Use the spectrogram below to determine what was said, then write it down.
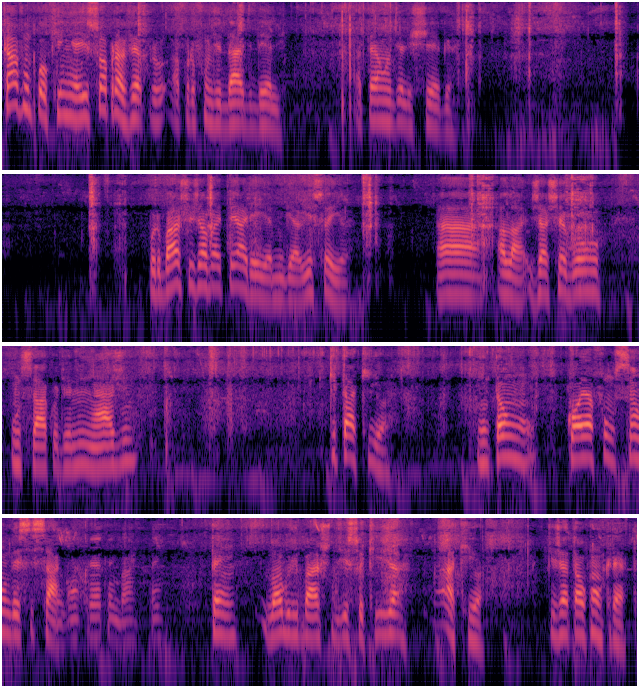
cava um pouquinho aí só para ver a, pro- a profundidade dele, até onde ele chega. Por baixo já vai ter areia, Miguel. Isso aí, ó. Ah, olha lá, já chegou um saco de ninhagem que está aqui, ó. Então, qual é a função desse Tem saco? concreto aí embaixo, tem? Tem, logo debaixo disso aqui já, aqui, ó. Aqui já está o concreto.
